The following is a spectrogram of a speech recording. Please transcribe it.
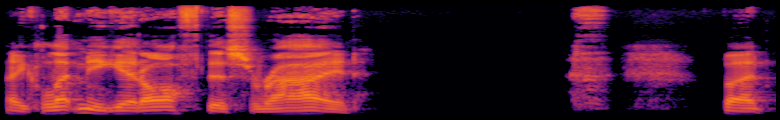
like, let me get off this ride. but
